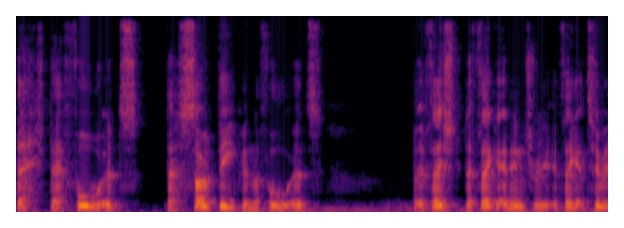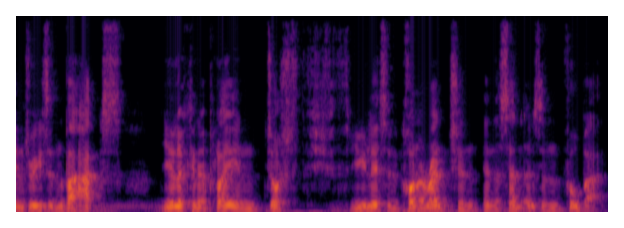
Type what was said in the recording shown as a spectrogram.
their forwards they're so deep in the forwards. But if they if they get an injury, if they get two injuries in the backs, you're looking at playing Josh Thewlis and Connor Wrench in, the centres and fullback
